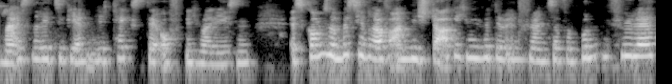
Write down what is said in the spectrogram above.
meisten Rezipienten die Texte oft nicht mal lesen. Es kommt so ein bisschen darauf an, wie stark ich mich mit dem Influencer verbunden fühle.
